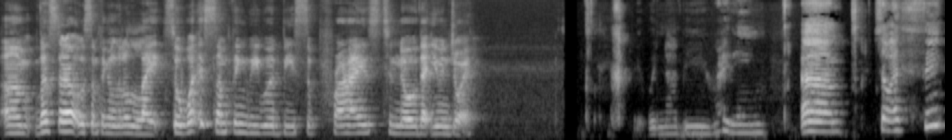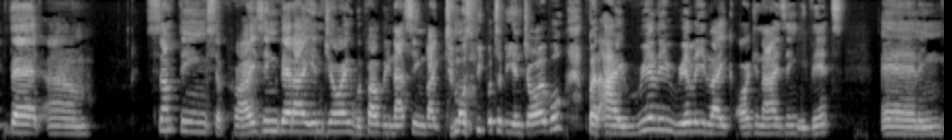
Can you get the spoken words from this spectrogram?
Um, let's start out with something a little light. So, what is something we would be surprised to know that you enjoy? It would not be writing. Um, so I think that um, something surprising that I enjoy would probably not seem like to most people to be enjoyable, but I really, really like organizing events and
